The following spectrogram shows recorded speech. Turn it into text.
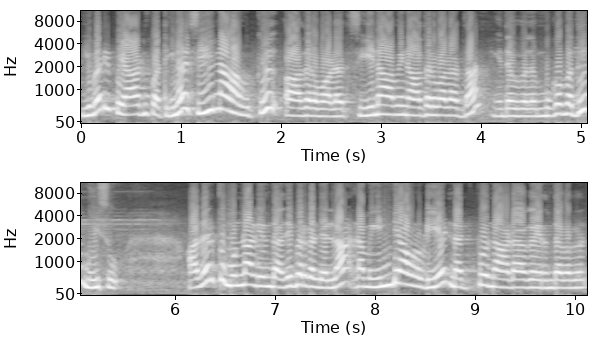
இவர் இப்போ யாருன்னு பார்த்தீங்கன்னா சீனாவுக்கு ஆதரவாளர் சீனாவின் ஆதரவாளர் தான் இந்த முகமது முய்சு. அதற்கு முன்னால் இருந்த அதிபர்கள் எல்லாம் நம்ம இந்தியாவுடைய நட்பு நாடாக இருந்தவர்கள்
